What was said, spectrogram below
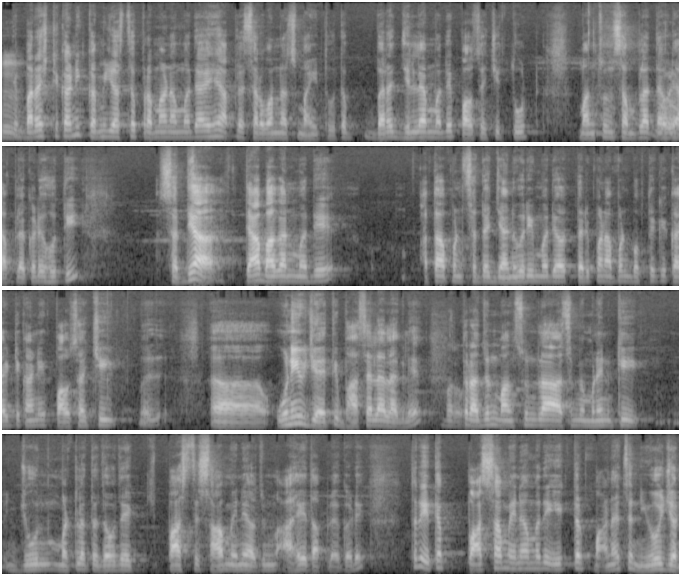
ते बऱ्याच ठिकाणी कमी जास्त प्रमाणामध्ये आहे हे आपल्या सर्वांनाच माहीत होतं. बऱ्याच जिल्ह्यांमध्ये पावसाची तूट मान्सून संपला त्यावेळी आपल्याकडे होती. सध्या त्या भागांमध्ये आता आपण सध्या जानेवारीमध्ये आहोत तरी पण आपण बघतो की काही ठिकाणी पावसाची उणीव जी आहे ती भासायला लागली तर अजून मान्सूनला असं मी म्हणेन की जून म्हटलं तर जवळजवळ एक पाच ते सहा महिने अजून आहेत आपल्याकडे. तर येत्या पाच सहा महिन्यामध्ये एक तर पाण्याचं नियोजन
